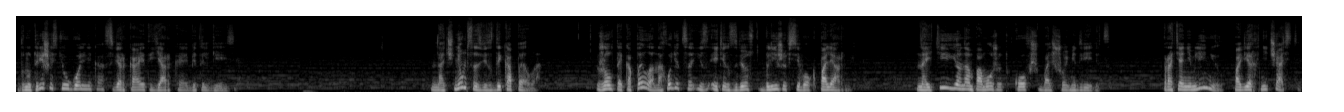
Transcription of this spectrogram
Внутри шестиугольника сверкает яркая Бетельгейзе. Начнем со звезды Капелла. Желтая Капелла находится из этих звезд ближе всего к полярной. Найти ее нам поможет ковш Большой Медведицы. Протянем линию по верхней части,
